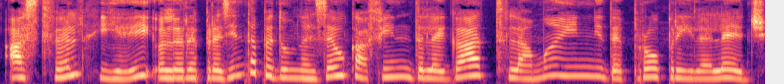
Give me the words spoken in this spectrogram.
Astfel, ei îl reprezintă pe Dumnezeu ca fiind legat la mâini de propriile legi,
